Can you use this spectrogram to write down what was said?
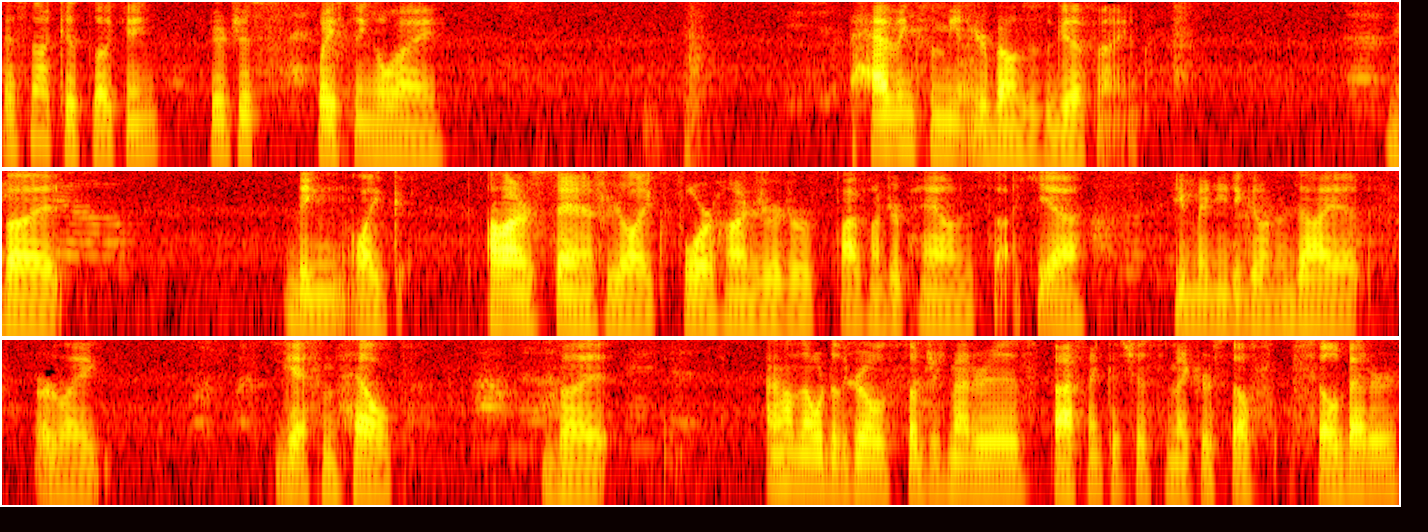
It's not good looking. You're just wasting away. Having some meat on your bones is a good thing. But being like i understand if you're like 400 or 500 pounds like yeah you may need to go on a diet or like get some help. But I don't know what this girl's subject matter is, but I think it's just to make herself feel better.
